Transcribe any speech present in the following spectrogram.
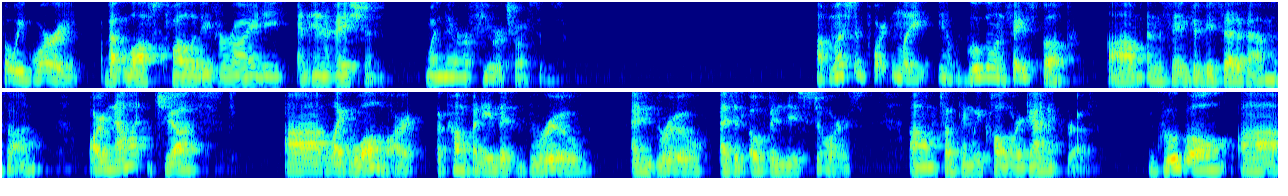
but we worry about lost quality, variety, and innovation when there are fewer choices. Uh, most importantly, you know, Google and Facebook, um, and the same could be said of Amazon, are not just um, like Walmart, a company that grew and grew as it opened new stores um, something we call organic growth. Google, uh,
